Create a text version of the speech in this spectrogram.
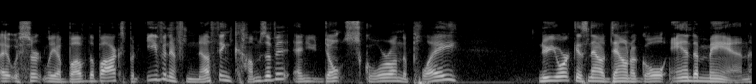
It was certainly above the box, but even if nothing comes of it and you don't score on the play, New York is now down a goal and a man.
